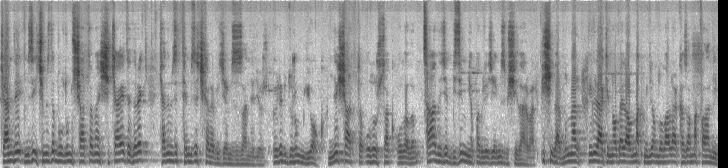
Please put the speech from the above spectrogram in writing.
Kendimizi içimizde bulduğumuz şartlardan şikayet ederek kendimizi temize çıkarabileceğimizi zannediyoruz. Öyle bir durum yok. Ne şartta olursak olalım sadece bizim yapabileceğimiz bir şeyler var. Bir şeyler bunlar illaki Nobel almak, milyon dolarlar kazanmak falan değil.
